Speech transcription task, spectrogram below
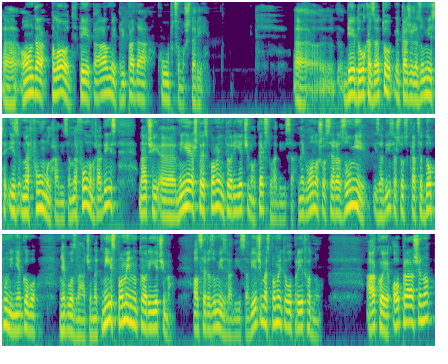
E, onda plod te palme pripada kupcu mušteri. E, gdje je dokaz za to? Kaže, razumije se iz mefumul hadisa. Mefumul hadis, znači, e, nije što je spomenuto riječima u tekstu hadisa, nego ono što se razumije iz hadisa, što kad se dopuni njegovo, njegovo značenje. Znači, nije spomenuto riječima, ali se razumije iz hadisa. Riječima je spomenuto ovo prethodno. Ako je oprašeno,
